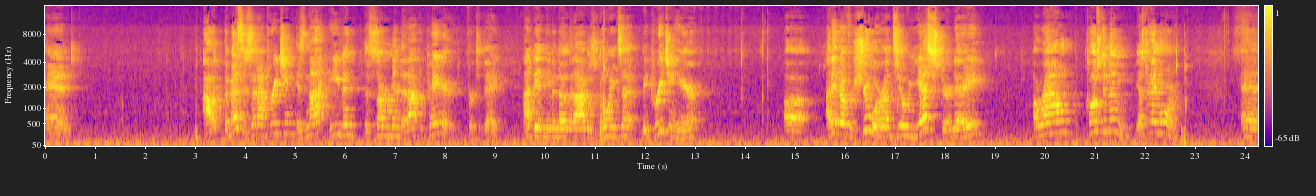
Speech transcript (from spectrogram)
And I, the message that I'm preaching is not even the sermon that I prepared for today. I didn't even know that I was going to be preaching here. Uh, I didn't know for sure until yesterday around close to noon, yesterday morning and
